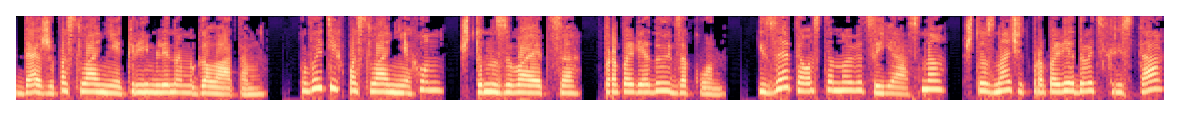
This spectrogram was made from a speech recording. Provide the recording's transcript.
даже послание к римлянам и галатам. В этих посланиях он, что называется, проповедует закон. Из этого становится ясно, что значит проповедовать Христа,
